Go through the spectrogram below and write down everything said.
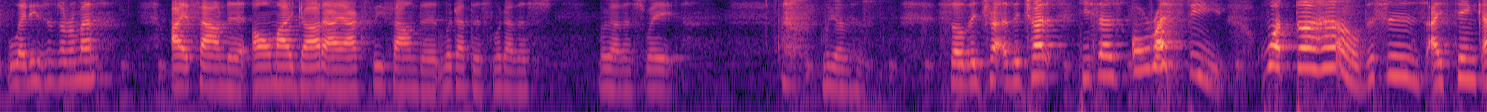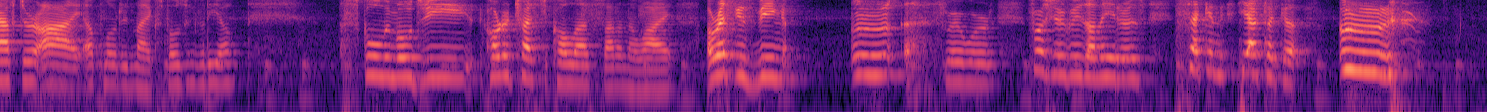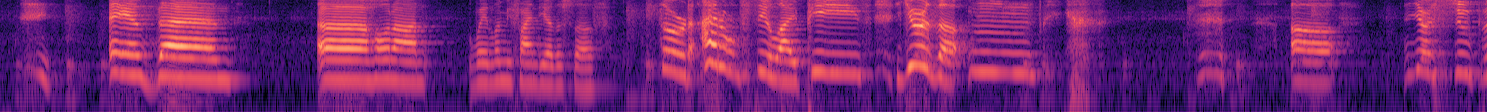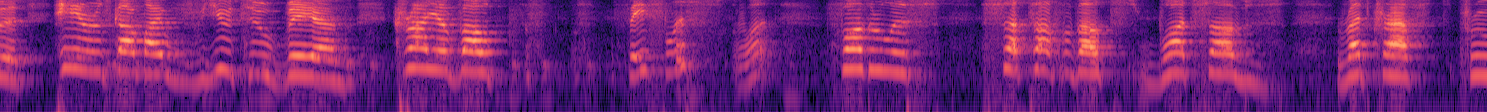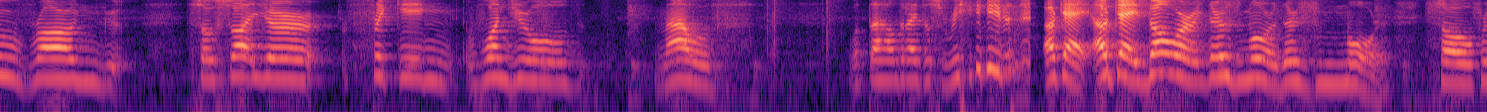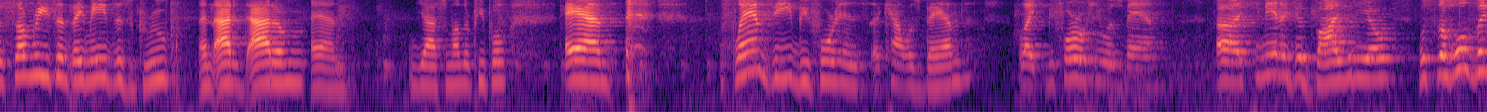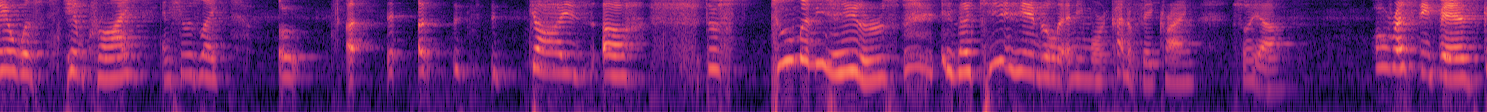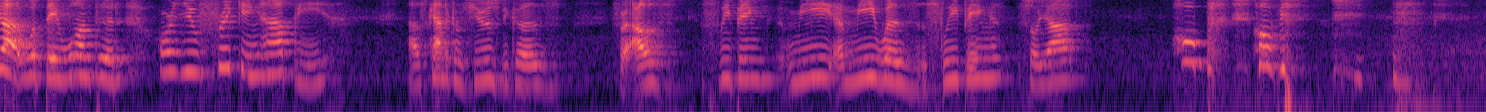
Ladies and gentlemen, I found it. Oh my god, I actually found it. Look at this. Look at this. Look at this. Wait. look at this. So they try. They tried. He says, "Oh, Rusty, what the hell?" This is, I think, after I uploaded my exposing video. School emoji. Carter tries to call us. I don't know why. Oresti is being uh, swear word. First, he agrees on the haters. Second, he acts like a uh. And then, uh, hold on. Wait, let me find the other stuff. Third, I don't steal IPs. You're the, mm. uh, you're stupid. Haters got my YouTube banned. Cry about faceless? What? Fatherless. Shut up about what subs. Redcraft prove wrong. So shut your freaking one year old mouth. What the hell did I just read? okay, okay, don't worry. There's more. There's more. So for some reason they made this group and added Adam and yeah, some other people. And Flamzy, before his account was banned, like before he was banned, uh, he made a goodbye video. Was the whole video was him crying, and he was like, uh, uh, uh, "Guys, uh, there's too many haters, and I can't handle it anymore." Kind of fake crying. So yeah. Oh, Rusty fans got what they wanted. Are you freaking happy? I was kind of confused because for I was sleeping. Me, uh, me was sleeping. So yeah. Hope, hope.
